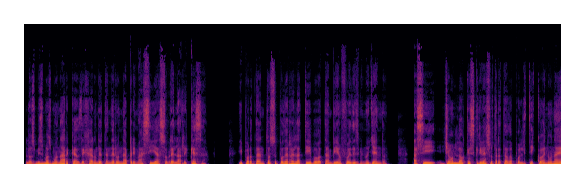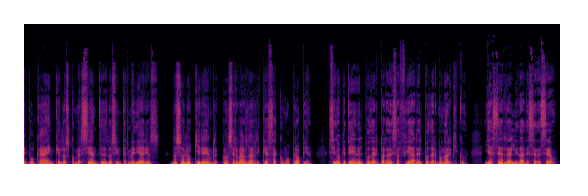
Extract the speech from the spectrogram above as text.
los mismos monarcas dejaron de tener una primacía sobre la riqueza, y por tanto su poder relativo también fue disminuyendo. Así, John Locke escribe su tratado político en una época en que los comerciantes, los intermediarios, no solo quieren conservar la riqueza como propia, sino que tienen el poder para desafiar el poder monárquico y hacer realidad ese deseo.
